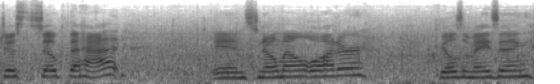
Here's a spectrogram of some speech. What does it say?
Just soak the hat in snowmelt water. Feels amazing.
